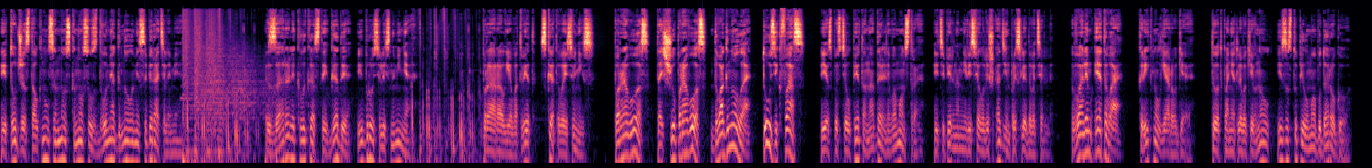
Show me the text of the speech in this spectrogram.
И тут же столкнулся нос к носу с двумя гнолами-собирателями. Заорали клыкастые гады и бросились на меня – Проорал я в ответ, скатываясь вниз. «Паровоз! Тащу паровоз! Два гнола! Тузик, фас!» Я спустил пета на дальнего монстра, и теперь на мне висел лишь один преследователь. «Валим этого!» — крикнул я Роге. Тот понятливо кивнул и заступил мобу дорогу.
